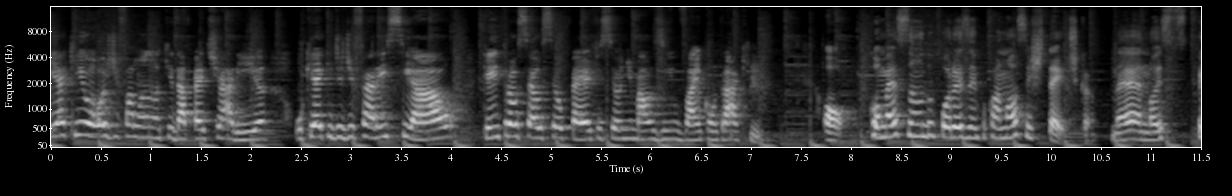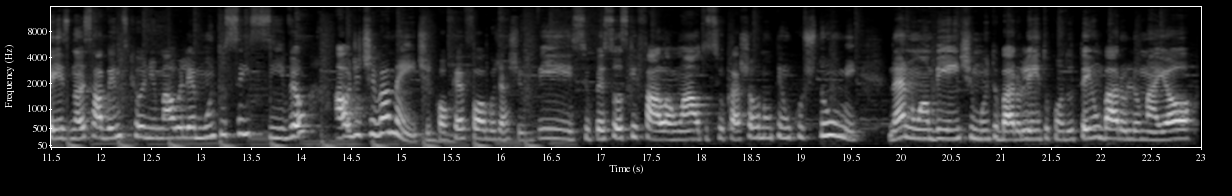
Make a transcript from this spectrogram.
E aqui hoje falando aqui da petiaria, o que é que de diferencial quem trouxer o seu pet, seu animalzinho vai encontrar aqui? Ó, começando, por exemplo, com a nossa estética, né? Nós, nós sabemos que o animal ele é muito sensível auditivamente. Qualquer fogo de artifício, pessoas que falam alto, se o cachorro não tem um costume, né, num ambiente muito barulhento, quando tem um barulho maior,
